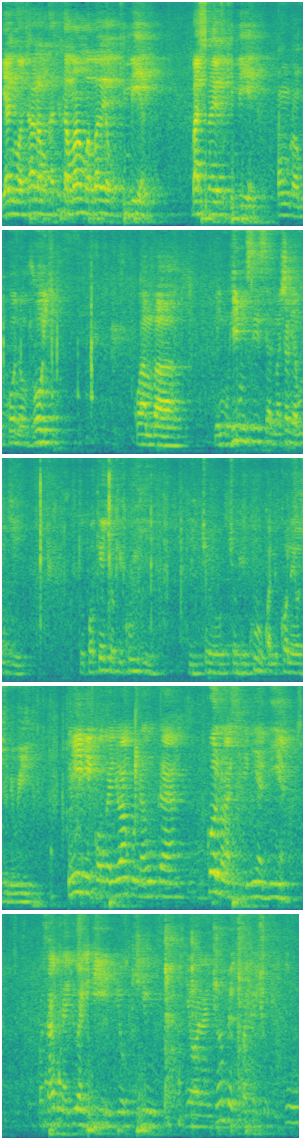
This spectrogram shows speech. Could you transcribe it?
yaani wataalamu katika mambo ambayo ya kukimbia, basi nayo tukimbie. Unga mkono hoja kwamba ni muhimu sisi halmashauri ya mji tupokee chuo kikuu hiki chuo kikuu kwa mikono yote miwili. Mimi kwa upande wangu naunga mkono asilimia mia, kwa sababu najua hii ndiyo kiu ya wananjombe kupata chuo kikuu.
